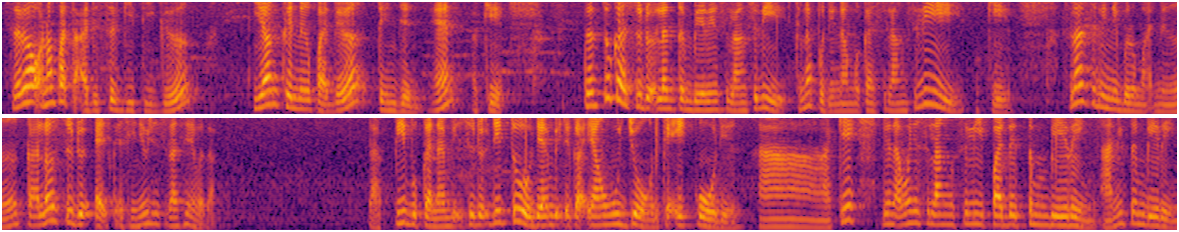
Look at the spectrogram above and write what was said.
Sekarang awak nampak tak ada segitiga yang kena pada tangent kan? Okey. Tentukan sudut lantern bearing selang-seli. Kenapa dinamakan selang-seli? Okey. Selang-seli ni bermakna kalau sudut X kat sini macam selang sini apa tak? Tapi bukan ambil sudut dia tu. Dia ambil dekat yang hujung, dekat ekor dia. Ha, okay. Dia nak punya selang seli pada tembiring. Ha, ni tembiring.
